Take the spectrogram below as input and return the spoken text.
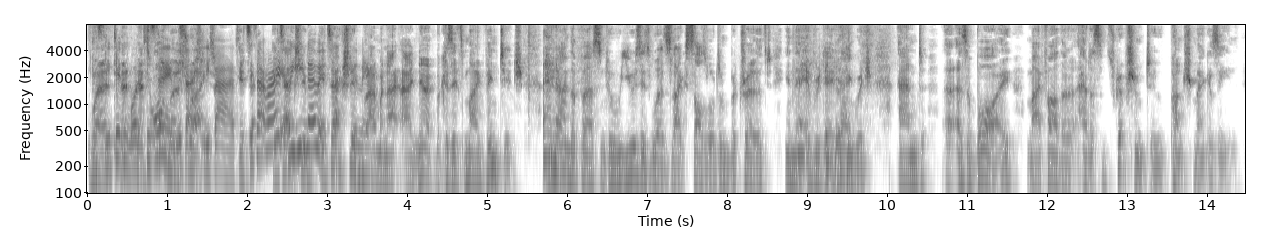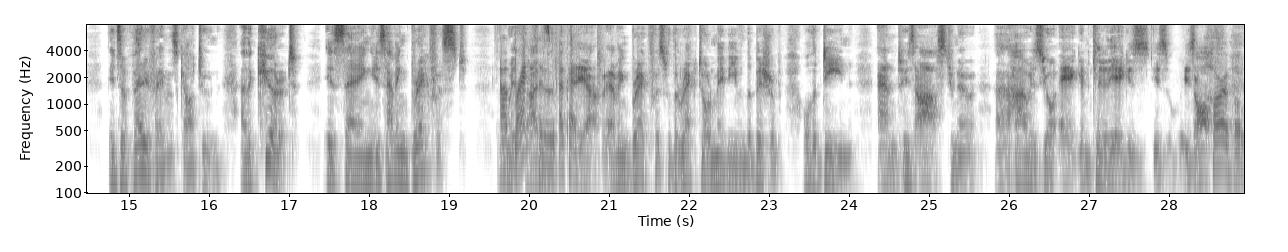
Because well, he didn't that, want to say it was right. actually bad. It's, Is that right? Actually, oh, you know it. It's actually. I mean, I, I, know it because it's my vintage. I mean, I'm the person who uses words like sozzled and betrothed in their everyday language. And uh, as a boy, my father had a subscription to Punch magazine. It's a very famous cartoon, and the curate is saying is having breakfast uh, breakfast. Either, okay. Yeah, having breakfast with the rector or maybe even the bishop or the dean, and who's asked, you know, uh, how is your egg? And clearly the egg is is is off. Horrible.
